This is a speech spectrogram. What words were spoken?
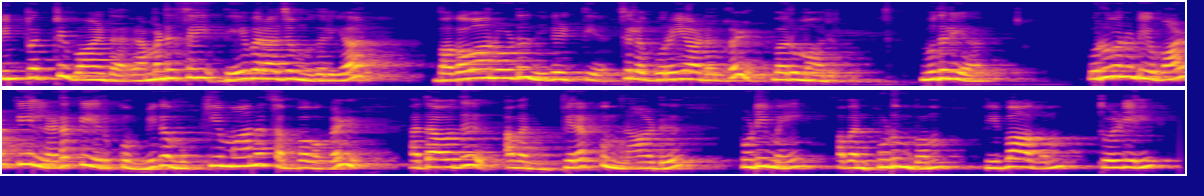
பின்பற்றி வாழ்ந்த ரமணசை தேவராஜ முதலியார் பகவானோடு நிகழ்த்திய சில உரையாடல்கள் வருமாறு. முதலியார் ஒருவனுடைய வாழ்க்கையில் நடக்க இருக்கும் மிக முக்கியமான சம்பவங்கள் அதாவது அவன் பிறக்கும் நாடு குடிமை அவன் குடும்பம் விவாகம் தொழில்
